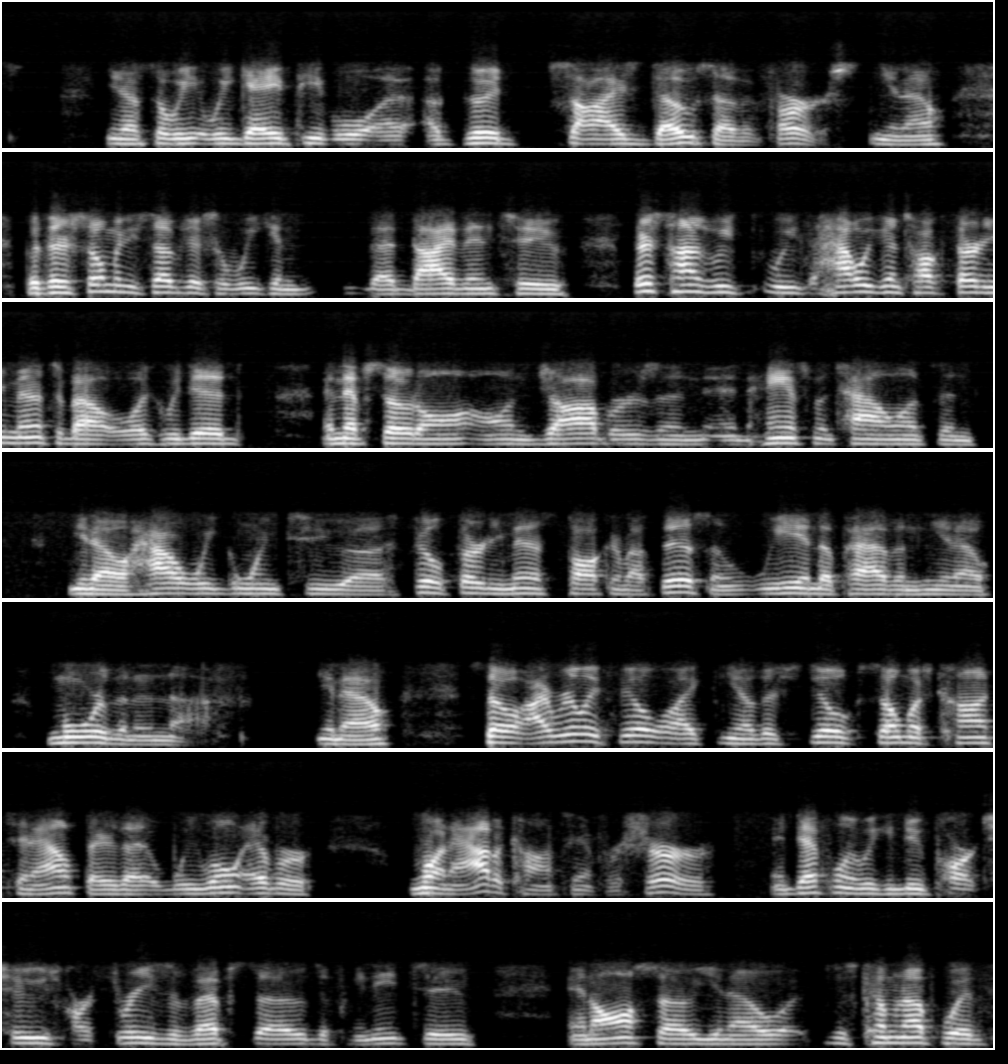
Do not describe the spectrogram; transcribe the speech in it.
You know, so we we gave people a, a good sized dose of it first, you know. But there's so many subjects that we can that dive into. There's times we we how are we going to talk 30 minutes about like we did an episode on on jobbers and, and enhancement talents and you know how are we going to uh, fill 30 minutes talking about this and we end up having you know more than enough, you know. So I really feel like you know there's still so much content out there that we won't ever run out of content for sure. And definitely we can do part twos, part threes of episodes if we need to. And also, you know, just coming up with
